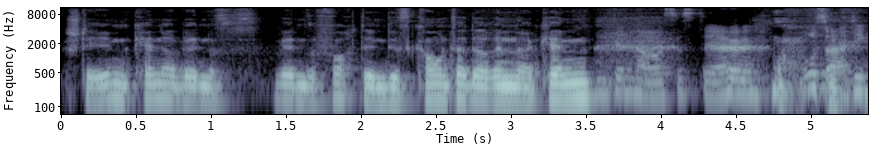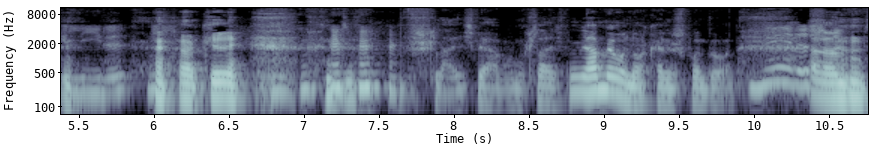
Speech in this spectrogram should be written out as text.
stehen. Kenner werden, das, werden sofort den Discounter darin erkennen. Genau, es ist der großartige Lidl. okay. Schleichwerbung, Schleichwerbung. Wir haben immer noch keine Sponsoren. Nee, das ähm,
